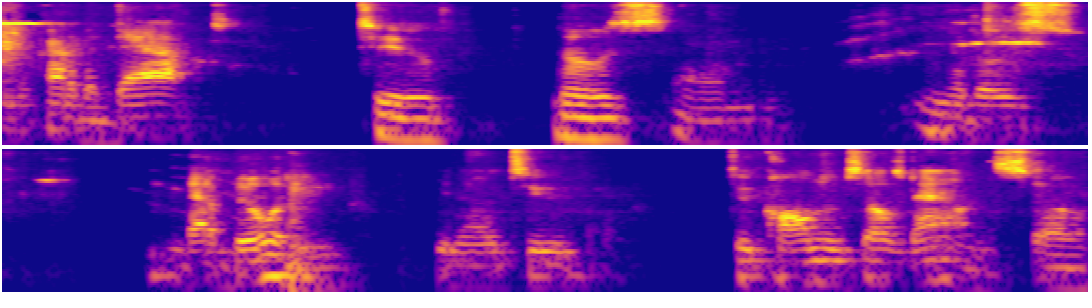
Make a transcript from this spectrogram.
you know, kind of adapt to those um, you know those that ability you know to to calm themselves down. So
